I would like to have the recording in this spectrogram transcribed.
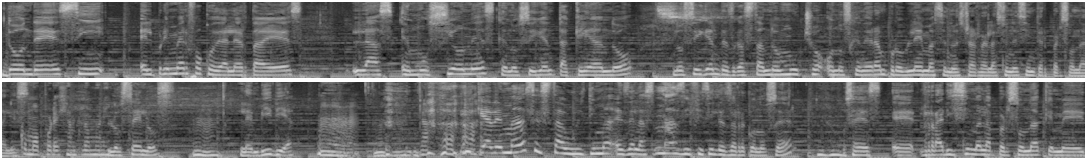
donde sí el primer foco de alerta es las emociones que nos siguen tacleando, nos siguen desgastando mucho o nos generan problemas en nuestras relaciones interpersonales. Como por ejemplo, Moni. Los celos, la envidia. y que además esta última es de las más difíciles de reconocer. O sea, es eh, rarísima la persona que me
